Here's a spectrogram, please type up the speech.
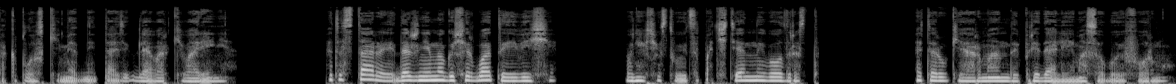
как и плоский медный тазик для варки варенья. Это старые, даже немного щербатые вещи. В них чувствуется почтенный возраст. Это руки Арманды придали им особую форму.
